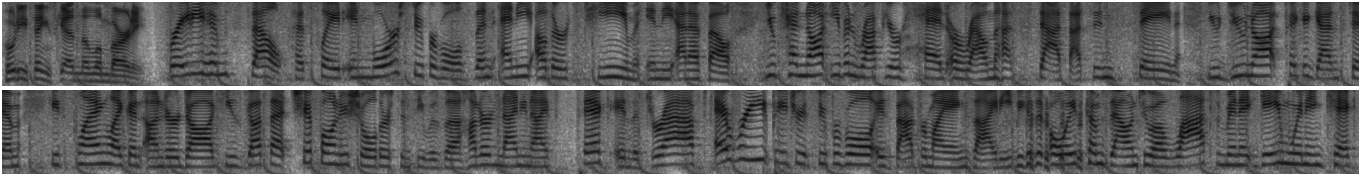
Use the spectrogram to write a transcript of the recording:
who do you think's getting the Lombardi? Brady himself has played in more Super Bowls than any other team in the NFL. You cannot even wrap your head around that stat. That's insane. You do not pick against him. He's playing like an underdog. He's got that chip on his shoulder since he was the 199th pick in the draft. Every Patriots Super Bowl is bad for my anxiety because it always comes down to a last minute game winning kick.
